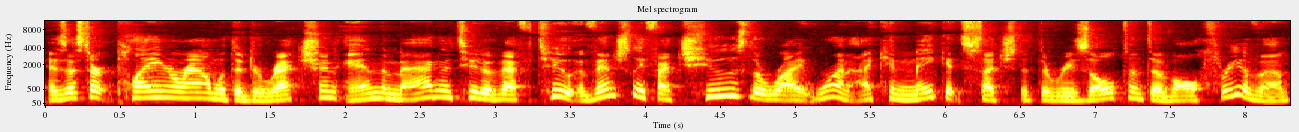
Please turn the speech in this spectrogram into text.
as I start playing around with the direction and the magnitude of F2, eventually if I choose the right one, I can make it such that the resultant of all three of them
